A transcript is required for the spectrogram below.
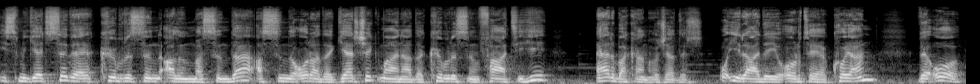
ismi geçse de Kıbrıs'ın alınmasında aslında orada gerçek manada Kıbrıs'ın fatihi Erbakan Hoca'dır. O iradeyi ortaya koyan ve o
